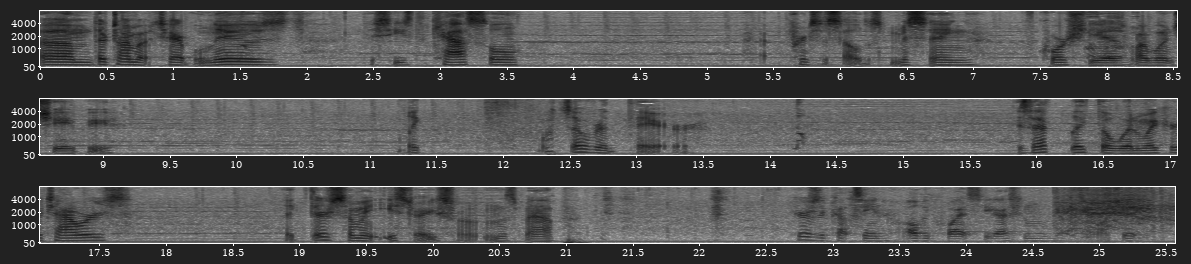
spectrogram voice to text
Um, they're talking about terrible news. They seized the castle. Princess Zelda's missing. Of course she is. Why wouldn't she be? Like, what's over there? Is that like the Wind Waker towers? Like, there's so many Easter eggs from this map. Here's a cutscene. I'll be quiet so you guys can watch it.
